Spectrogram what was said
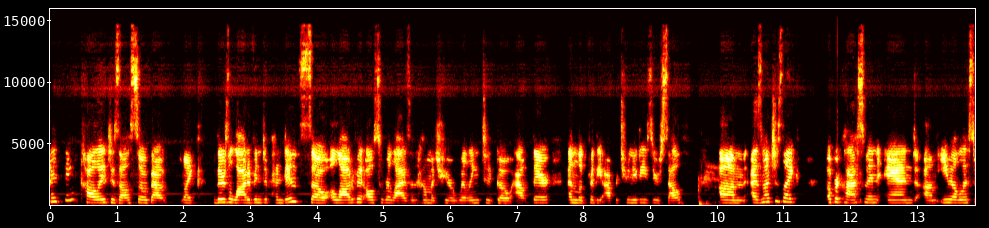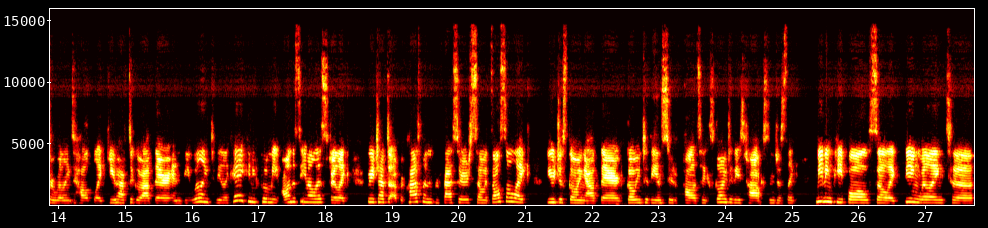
I think college is also about like there's a lot of independence, so a lot of it also relies on how much you're willing to go out there and look for the opportunities yourself. Um, as much as like upperclassmen and um, email lists are willing to help, like you have to go out there and be willing to be like, hey, can you put me on this email list or like reach out to upperclassmen and professors. So it's also like you just going out there, going to the Institute of Politics, going to these talks, and just like meeting people. So like being willing to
